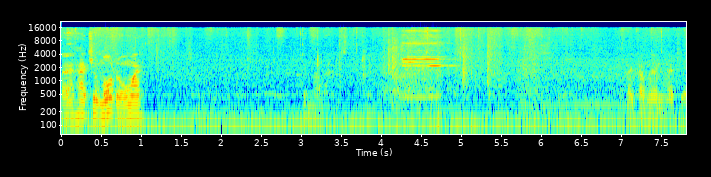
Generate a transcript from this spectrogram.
Đấy, 2 triệu mốt đúng không anh? Hai cầm em 2 triệu.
